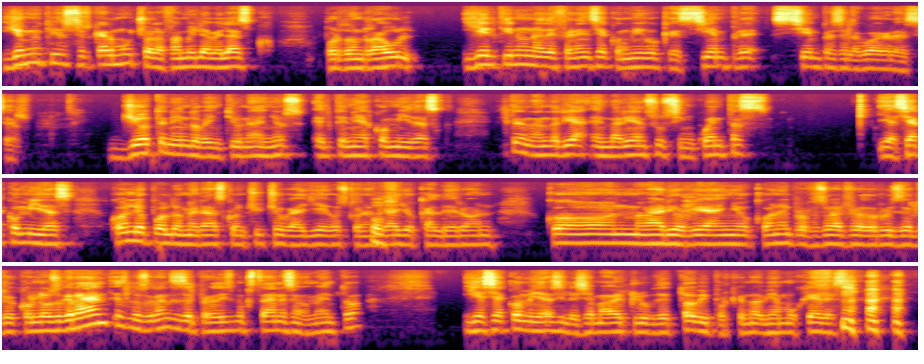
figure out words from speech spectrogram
y yo me empiezo a acercar mucho a la familia Velasco por don Raúl y él tiene una diferencia conmigo que siempre, siempre se la voy a agradecer. Yo teniendo 21 años, él tenía comidas andaría, andaría en sus 50 y hacía comidas con Leopoldo Meraz, con Chucho Gallegos, con el Gallo Calderón, con Mario Riaño, con el profesor Alfredo Ruiz del Río, con los grandes, los grandes del periodismo que estaban en ese momento, y hacía comidas y les llamaba el Club de Toby porque no había mujeres.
